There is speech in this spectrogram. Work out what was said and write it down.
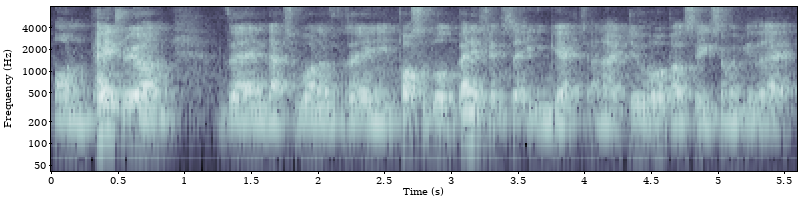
on Patreon, then that's one of the possible benefits that you can get. And I do hope I'll see some of you there.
